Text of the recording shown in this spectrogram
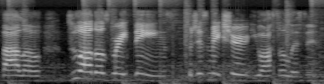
follow, do all those great things, but just make sure you also listen.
